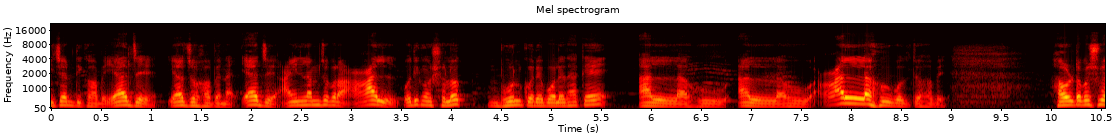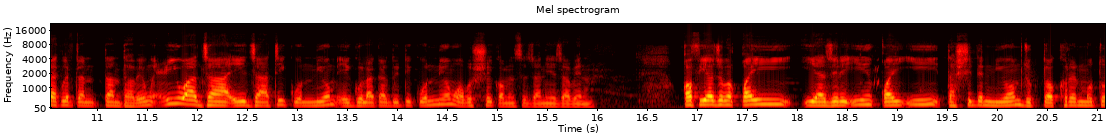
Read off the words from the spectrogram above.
নিচের দিকে হবে। ইয়াজে ইয়াজও হবে না। ইয়াজে আইনলাম জবর আল অধিকাংশ লোক ভুল করে বলে থাকে। আল্লাহু আল্লাহু আল্লাহু বলতে হবে। হাওলটা অবশ্যই এক লেপ টান- টানতে হবে এবং এই ওয়া যা এই জাটি কোন নিয়ম, এই গোলাকার দুইটি কোন নিয়ম অবশ্যই কমেন্টসে জানিয়ে যাবেন। কফ ইয়া জবর কই ইয়া জেরে ই কই ই তাসিদের নিয়ম যুক্ত অক্ষরের মতো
